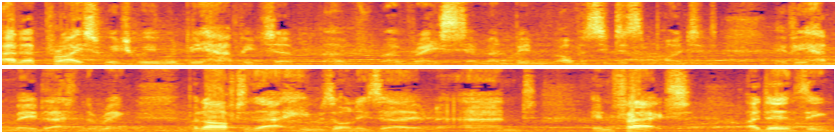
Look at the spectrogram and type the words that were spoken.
At a price which we would be happy to have, have raced him and been obviously disappointed if he hadn't made that in the ring. But after that, he was on his own, and in fact, I don't think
